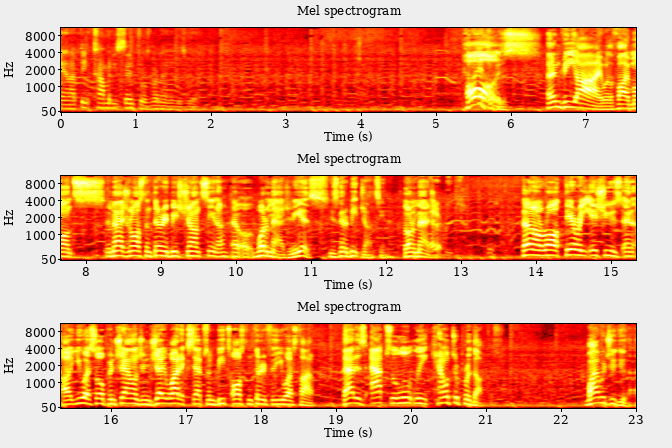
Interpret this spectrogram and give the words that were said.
and I think Comedy Central is running it as well. Pause. NVI with a five months. Imagine Austin Theory beats John Cena. Uh, uh, what imagine? He is. He's going to beat John Cena. Don't imagine. Then on Raw, Theory issues an a U.S. Uh, open challenge, and Jay White accepts and beats Austin Theory for the U.S. title. That is absolutely counterproductive. Why would you do that?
